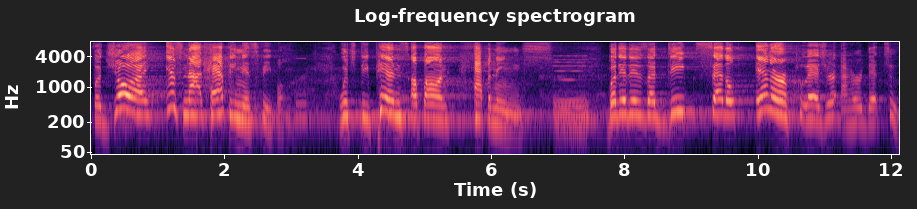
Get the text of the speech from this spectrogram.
For joy is not happiness, people, which depends upon happenings but it is a deep, settled inner pleasure. I heard that too.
